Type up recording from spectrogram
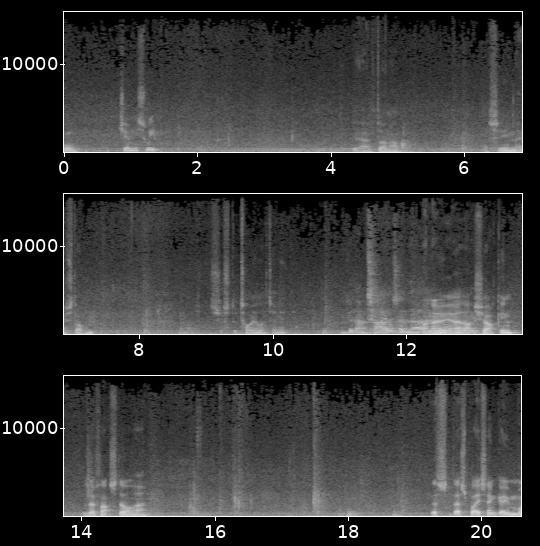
Oh, chimney sweep. Yeah, I've done all. I've seen most of them. It's just a toilet in it. Look at them tiles in there. I know, yeah, that's shocking. As if that's still there. This this place ain't going to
